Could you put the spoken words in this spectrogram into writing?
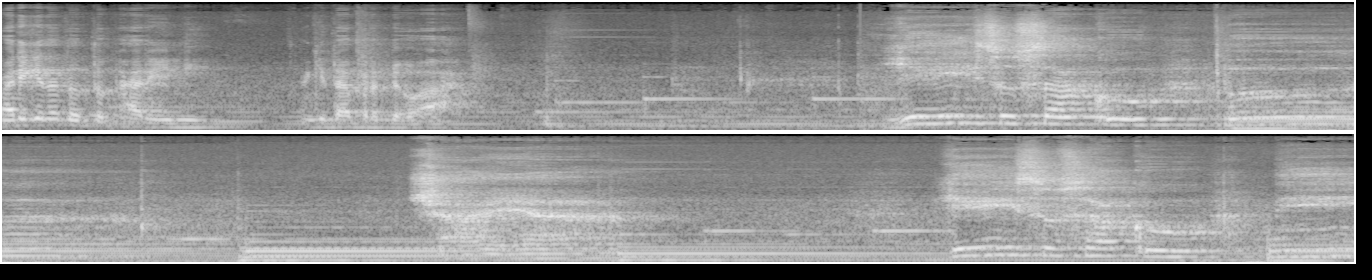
Mari kita tutup hari ini dan kita berdoa. Yesus aku percaya. Yesus aku milikmu.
